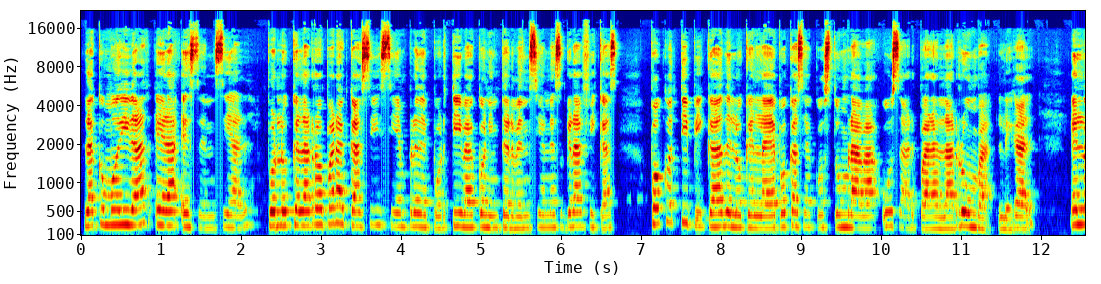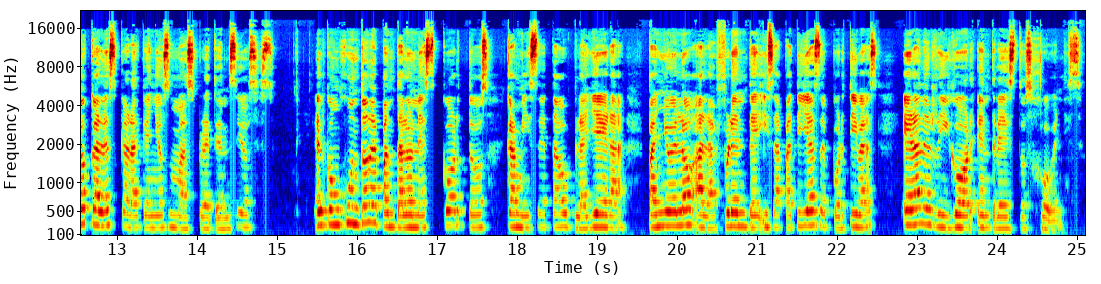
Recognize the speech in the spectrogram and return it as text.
La comodidad era esencial, por lo que la ropa era casi siempre deportiva con intervenciones gráficas poco típica de lo que en la época se acostumbraba usar para la rumba legal en locales caraqueños más pretenciosos. El conjunto de pantalones cortos, camiseta o playera, pañuelo a la frente y zapatillas deportivas era de rigor entre estos jóvenes.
